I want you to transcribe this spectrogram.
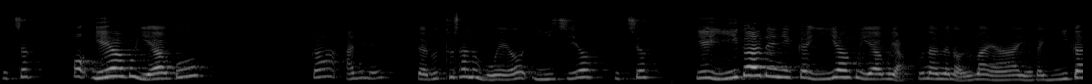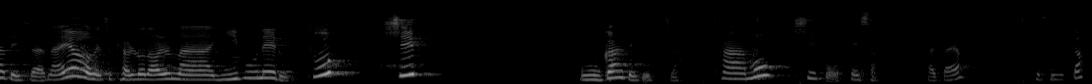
그쵸? 어, 얘하고 얘하고가 아니네. 자, 루트 4는 뭐예요? 2지요? 그쵸? 얘 2가 되니까 2하고 얘하고 약분하면 얼마야? 얘가 2가 되잖아요. 그래서 결론 얼마? 2분의 루트 10 5가 되겠죠. 3, 5, 15 해서. 맞아요? 됐습니까?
